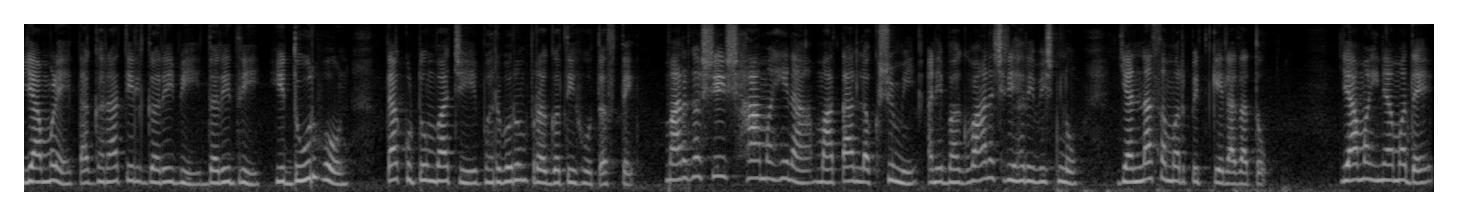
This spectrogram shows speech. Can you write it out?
यामुळे त्या घरातील गरिबी दरिद्री ही दूर होऊन त्या कुटुंबाची भरभरून प्रगती होत असते. मार्गशीर्ष हा महिना माता लक्ष्मी आणि भगवान श्रीहरी विष्णू यांना समर्पित केला जातो. या महिन्यामध्ये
